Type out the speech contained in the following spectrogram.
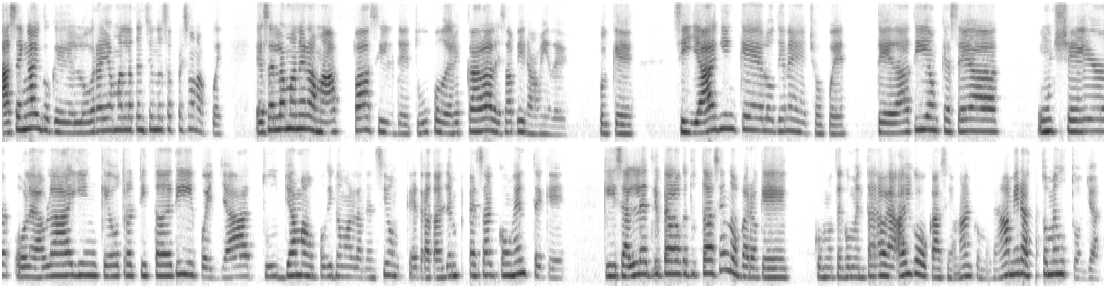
hacen algo que logra llamar la atención de esas personas, pues esa es la manera más fácil de tú poder escalar esa pirámide. Porque si ya alguien que lo tiene hecho, pues te da a ti, aunque sea un share o le habla a alguien que otro artista de ti, pues ya tú llamas un poquito más la atención que tratar de empezar con gente que quizás le tripea lo que tú estás haciendo, pero que, como te comentaba, algo ocasional, como que, ah, mira, esto me gustó, ya,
